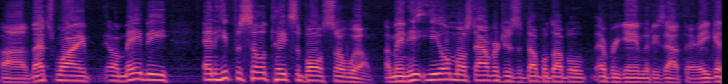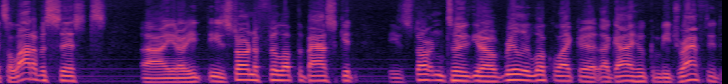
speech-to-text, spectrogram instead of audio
Uh, that's why you know maybe. And he facilitates the ball so well. I mean, he, he almost averages a double double every game that he's out there. He gets a lot of assists. Uh, you know, he, he's starting to fill up the basket. He's starting to, you know, really look like a, a guy who can be drafted.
